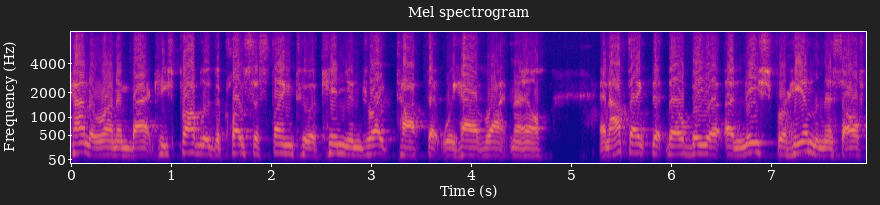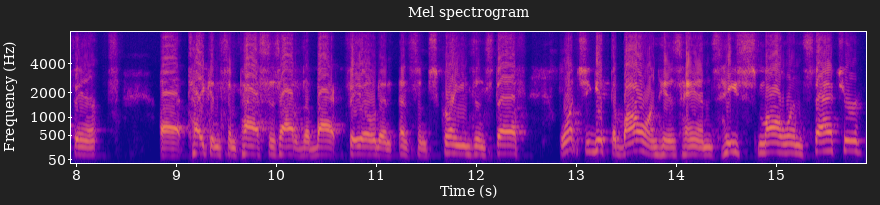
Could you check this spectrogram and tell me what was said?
kind of running back. He's probably the closest thing to a Kenyon Drake type that we have right now. And I think that there'll be a, a niche for him in this offense, uh, taking some passes out of the backfield and, and some screens and stuff. Once you get the ball in his hands, he's small in stature,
